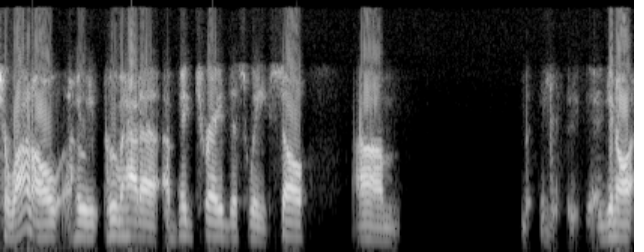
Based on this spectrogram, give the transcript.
Toronto, who who had a, a big trade this week. So, um, you know,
